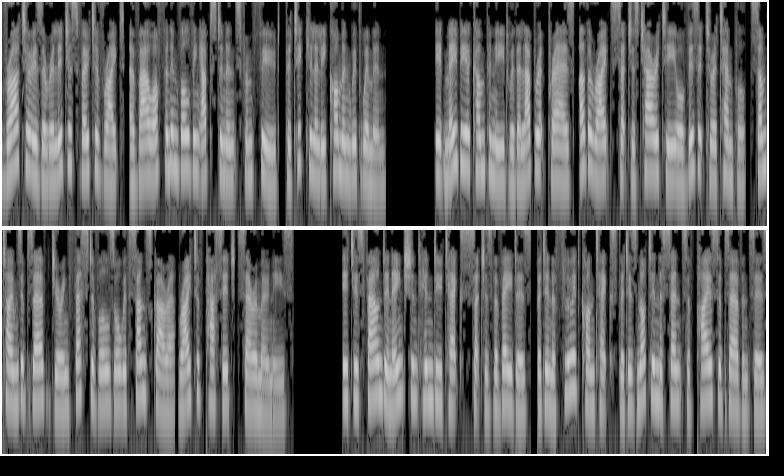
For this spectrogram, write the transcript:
Vrata is a religious votive rite, a vow often involving abstinence from food, particularly common with women. It may be accompanied with elaborate prayers, other rites such as charity or visit to a temple, sometimes observed during festivals or with sanskara rite of passage ceremonies. It is found in ancient Hindu texts such as the Vedas, but in a fluid context that is not in the sense of pious observances.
